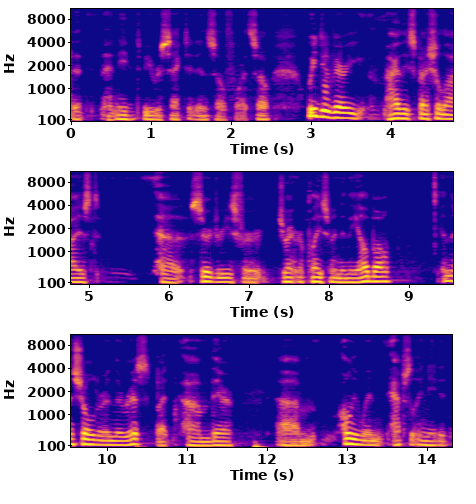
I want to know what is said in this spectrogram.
that needed to be resected and so forth. So we do very highly specialized uh, surgeries for joint replacement in the elbow, and the shoulder, and the wrist, but um, they're um, only when absolutely needed.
